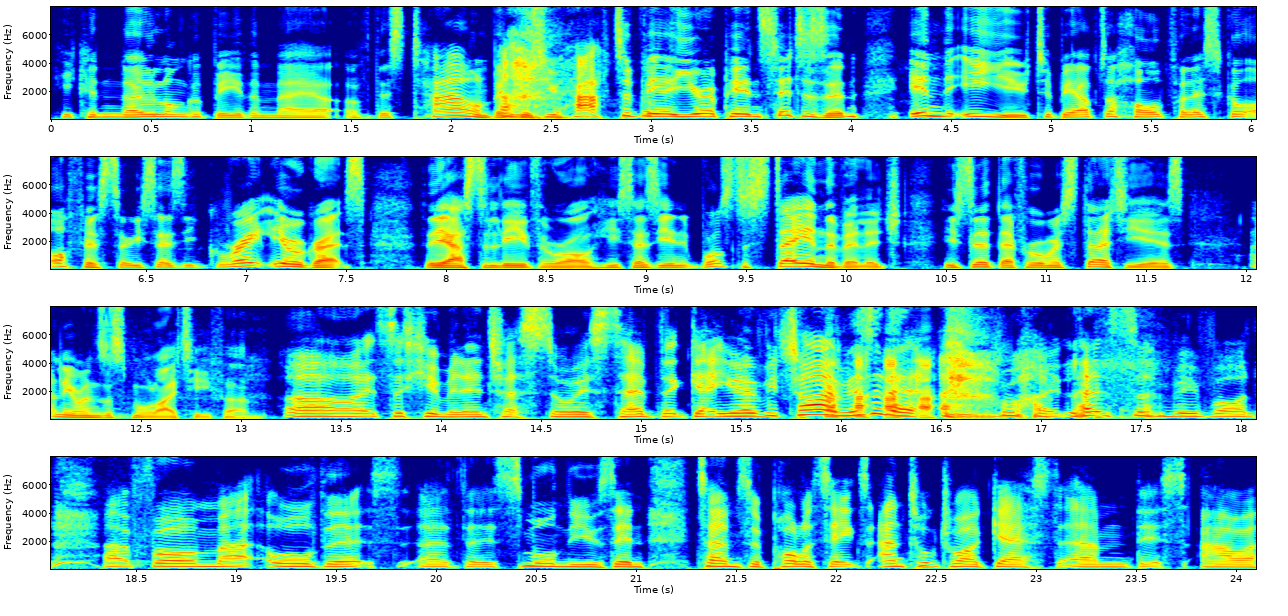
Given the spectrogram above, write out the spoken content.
he can no longer be the mayor of this town because you have to be a European citizen in the EU to be able to hold political office. So he says he greatly regrets that he has to leave the role. He says he wants to stay in the village. He's lived there for almost 30 years and he runs a small IT firm. Oh, it's a human interest story, Seb, that get you every time, isn't it? right, let's uh, move on uh, from uh, all the uh, the small news in terms of politics and talk to our guest um, this hour.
